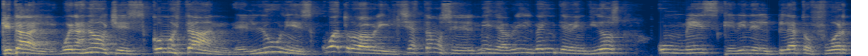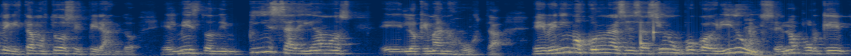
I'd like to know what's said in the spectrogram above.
¿Qué tal? Buenas noches, ¿cómo están? El lunes 4 de abril, ya estamos en el mes de abril 2022, un mes que viene el plato fuerte que estamos todos esperando, el mes donde empieza, digamos, eh, lo que más nos gusta. Eh, venimos con una sensación un poco agridulce, ¿no? Porque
